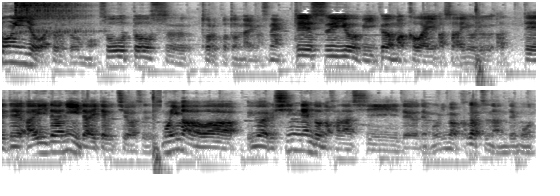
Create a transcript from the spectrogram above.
本以上は撮ると思う。相当数撮ることになりますね。で水曜日がまあ可愛い朝夜あってで間に大体打ち合わせです。もう今はいわゆる新年度の話だよね。もう今9月なんでも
